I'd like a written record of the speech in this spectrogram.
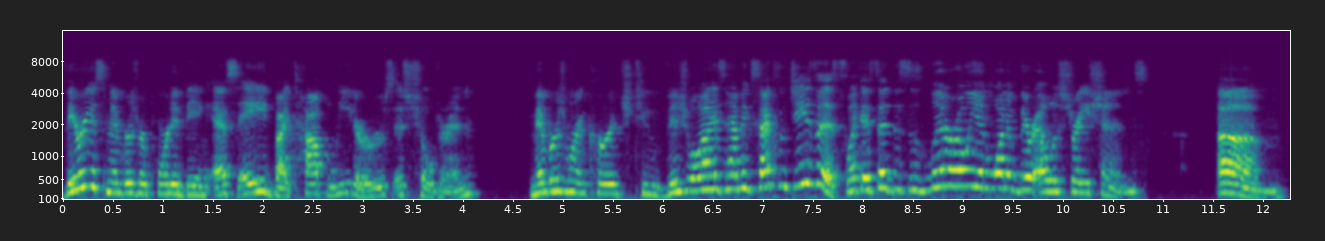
Various members reported being SA'd by top leaders as children. Members were encouraged to visualize having sex with Jesus. Like I said, this is literally in one of their illustrations. Um,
